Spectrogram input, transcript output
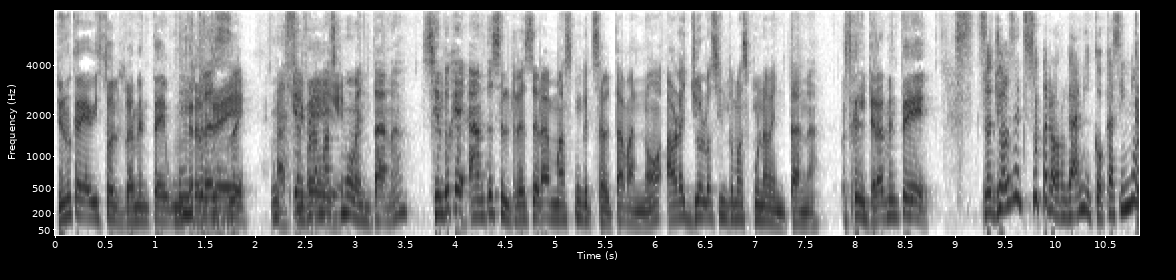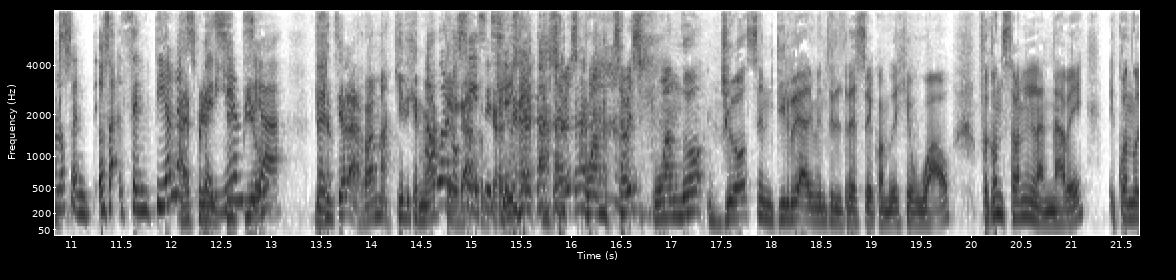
yo nunca había visto realmente un, 3D. que fuera más como ventana. Siento que antes el 3 era más como que te saltaban, ¿no? Ahora yo lo siento más como una ventana. Es que literalmente. Yo lo sentí súper orgánico, casi no lo sentí. O sea, sentía la experiencia. Yo sentía la rama aquí, dije, me va a ah, pegar. Sí, sí, ¿Sabes, cuándo, ¿Sabes cuándo yo sentí realmente el 3D? Cuando dije, wow, fue cuando estaban en la nave, cuando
